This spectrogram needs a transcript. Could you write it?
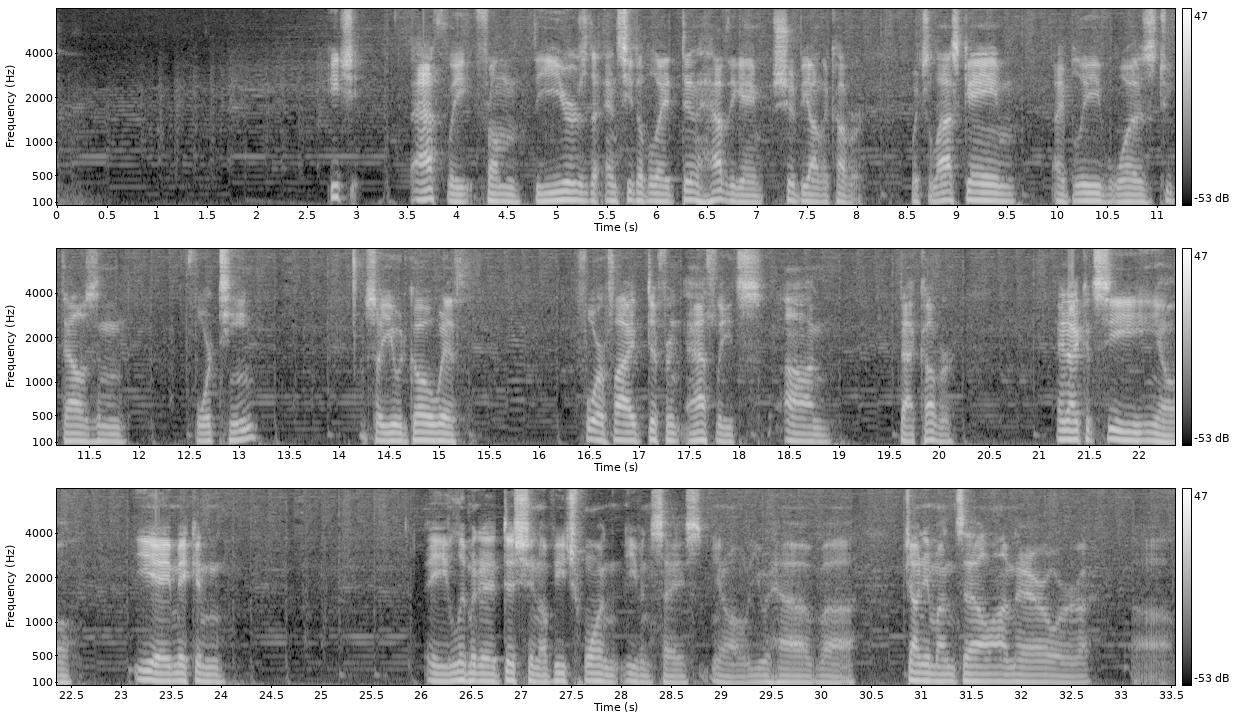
each athlete from the years that NCAA didn't have the game should be on the cover. Which last game I believe was 2014. So you would go with four or five different athletes on that cover. And I could see, you know, EA making a limited edition of each one, even say, you know, you would have uh, Johnny Manziel on there or uh, um,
